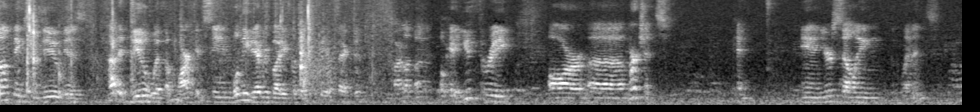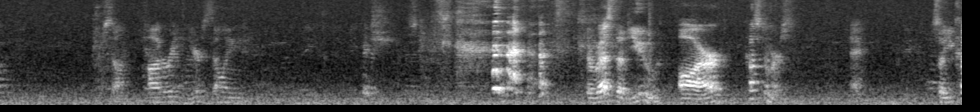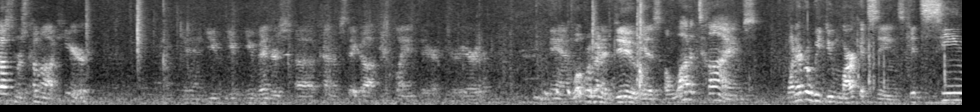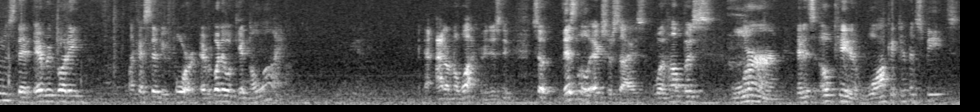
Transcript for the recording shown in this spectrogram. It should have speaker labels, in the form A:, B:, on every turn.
A: fun things to do is how to deal with a market scene. We'll need everybody for this to be effective. Okay, you three are uh, merchants, okay? And you're selling linens, you're selling pottery, you're selling fish. The rest of you are customers, okay? So you customers come out here, and you, you, you vendors uh, kind of stake off your claim there, your area. And what we're gonna do is, a lot of times, whenever we do market scenes, it seems that everybody, like I said before, everybody will get in a line. I don't know why, we just do. So this little exercise will help us learn that it's okay to walk at different speeds,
